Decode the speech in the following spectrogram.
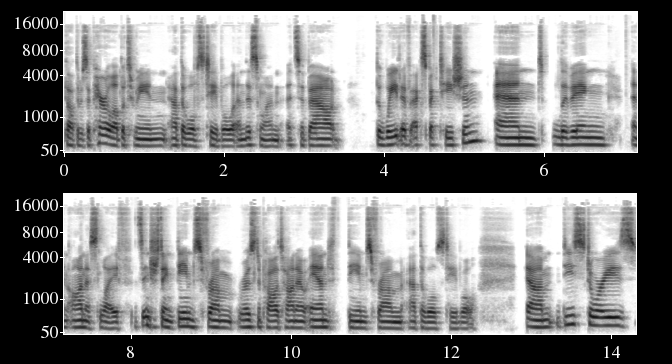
thought there was a parallel between At the Wolf's Table and this one. It's about the weight of expectation and living an honest life. It's interesting themes from Rose Napolitano and themes from At the Wolf's Table. Um, these stories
